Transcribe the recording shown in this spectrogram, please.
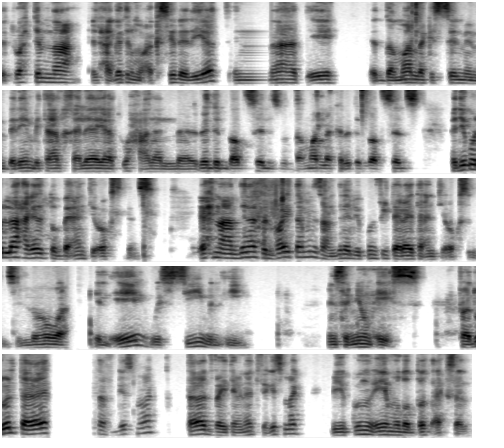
بتروح تمنع الحاجات المؤكسده ديت إنها إيه تدمر لك ال cell membrane بتاع الخلايا تروح على ال red blood cells وتدمر لك ال red blood cells فدي كلها حاجات بتبقى antioxidants إحنا عندنا في ال vitamins عندنا بيكون في ثلاثة antioxidants اللي هو ال A وال C وال E بنسميهم ACE فدول ثلاثة في جسمك ثلاث فيتامينات في جسمك بيكونوا إيه مضادات اكسده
